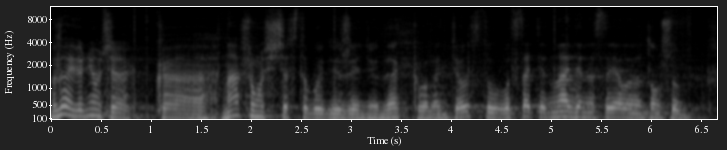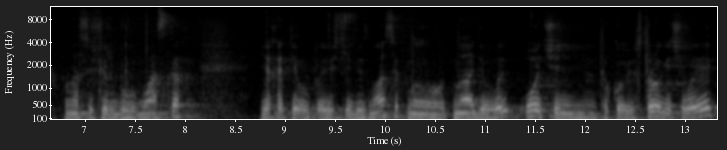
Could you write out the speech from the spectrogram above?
Ну давай вернемся к нашему сейчас с тобой движению, да, к волонтерству. Вот, кстати, Надя настояла на том, чтобы у нас эфир был в масках. Я хотел провести без масок, но вот Надя очень такой строгий человек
